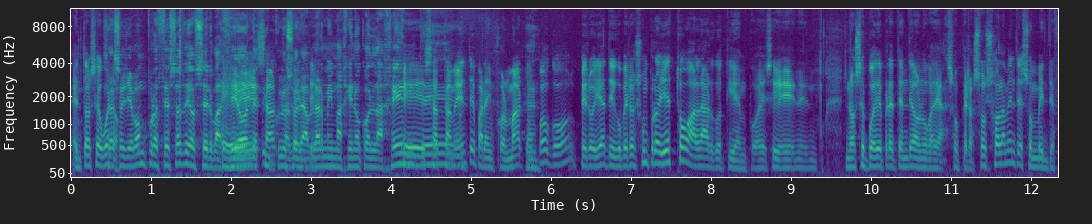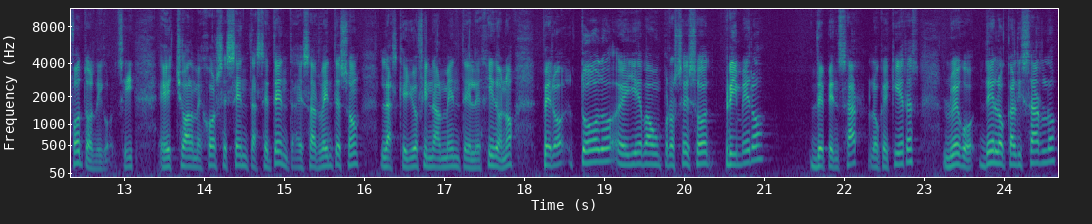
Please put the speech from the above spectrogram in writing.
Entonces, bueno... eso lleva un proceso de observación, incluso de hablar, me imagino, con la gente. Exactamente, para informarte un poco, pero ya te digo, pero es un proyecto a largo tiempo, es decir, no se puede pretender a un lugar de eso, pero son, solamente son 20 fotos, digo, sí, he hecho a lo mejor 60, 70, esas 20 son las que yo finalmente he elegido, ¿no? Pero todo eh, lleva un proceso, primero, de pensar lo que quieres, luego de localizarlo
